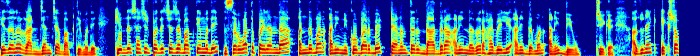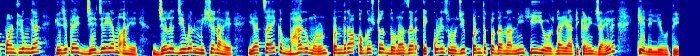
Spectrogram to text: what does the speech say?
हे झालं राज्यांच्या बाबतीमध्ये. केंद्रशासित प्रदेशाच्या बाबतीमध्ये सर्वात पहिल्यांदा अंदमान आणि निकोबार बेट त्यानंतर दादरा आणि नगर हवेली आणि दमन आणि दीव. ठीक आहे. अजून एक एक्स्ट्रा पॉईंट लिहून घ्या. हे जे काही जे जे एम आहे जल जीवन मिशन आहे याचा एक भाग म्हणून पंधरा ऑगस्ट दोन हजार एकोणीस रोजी पंतप्रधानांनी ही योजना या ठिकाणी जाहीर केलेली होती.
